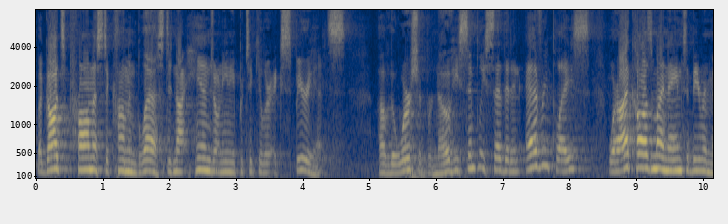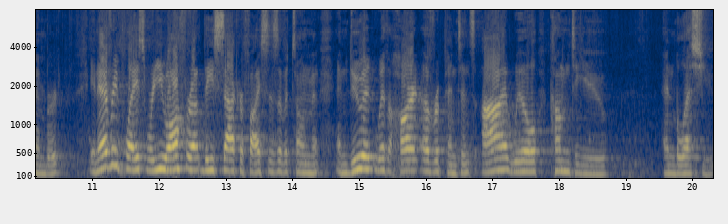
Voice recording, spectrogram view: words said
But God's promise to come and bless did not hinge on any particular experience of the worshiper. No, he simply said that in every place where I cause my name to be remembered, in every place where you offer up these sacrifices of atonement and do it with a heart of repentance, I will come to you and bless you.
